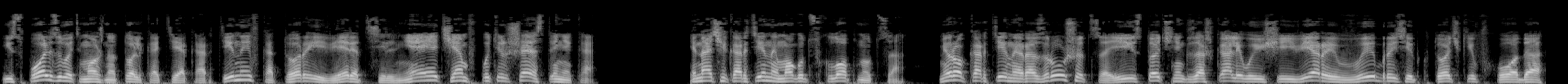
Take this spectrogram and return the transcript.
использовать можно только те картины, в которые верят сильнее, чем в путешественника. Иначе картины могут схлопнуться. Мирок картины разрушится, и источник зашкаливающей веры выбросит к точке входа.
